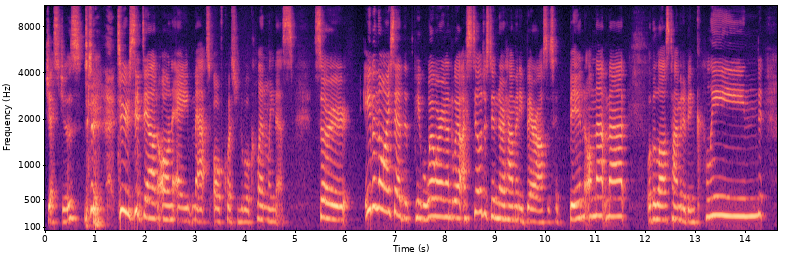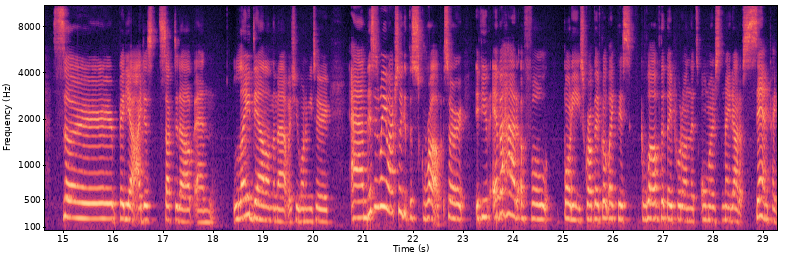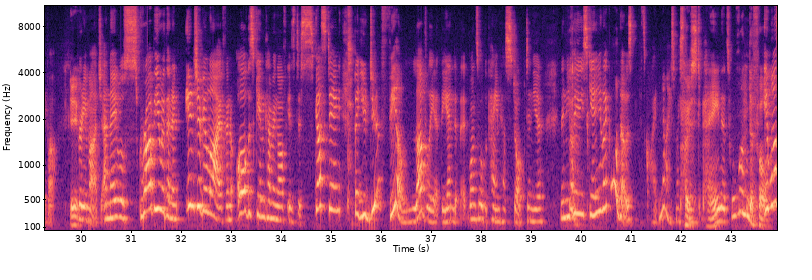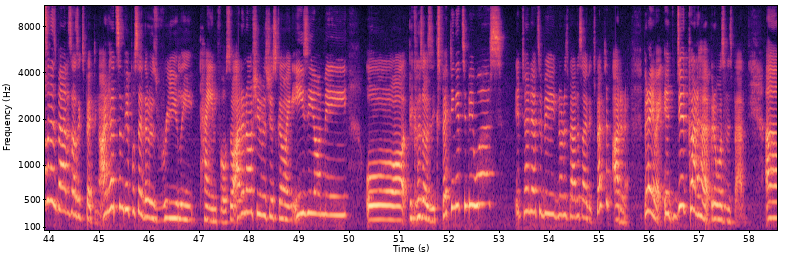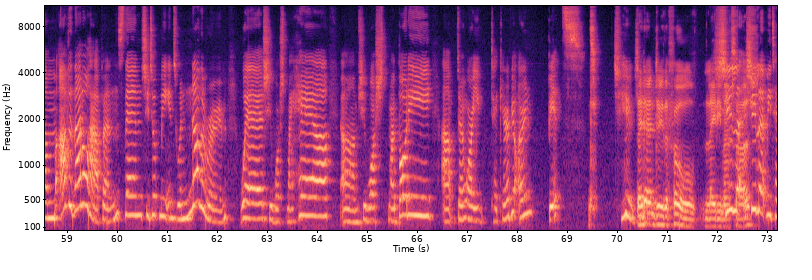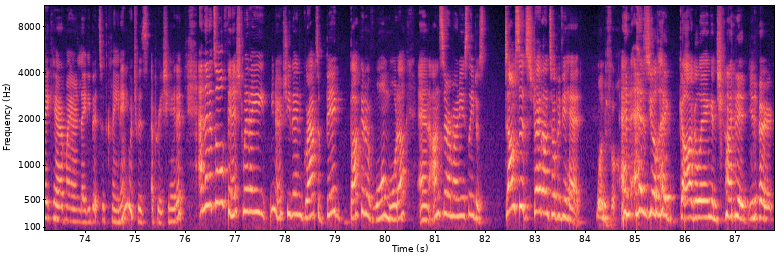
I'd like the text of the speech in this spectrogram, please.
gestures to, to sit down on a mat of questionable cleanliness. So even though I said that people were wearing underwear, I still just didn't know how many bare asses had been on that mat or the last time it had been cleaned. So, but yeah, I just sucked it up and laid down on the mat where she wanted me to. And this is where you actually get the scrub. So, if you've ever had a full body scrub, they've got like this glove that they put on that's almost made out of sandpaper, Ew. pretty much. And they will scrub you within an inch of your life, and all the skin coming off is disgusting. But you do feel lovely at the end of it once all the pain has stopped, and you then you feel your skin. You're like, oh, that was It's quite nice. My Post pain, it's wonderful. It wasn't as bad as I was expecting. I'd heard some people say that it was really painful. So I don't know if she was just going easy on me or because I was expecting it to be worse. It turned out to be not as bad as I'd expected. I don't know. But anyway, it did kind of hurt, but it wasn't as bad. Um, after that all happens, then she took me into another room where she washed my hair, um, she washed my body. Uh, don't worry, you take care of your own bits. She- they she- don't do the full lady she let, massage. she let me take care of my own lady bits with cleaning, which was appreciated. And then it's all finished where they, you know, she then grabs a big bucket of warm water and unceremoniously just dumps it straight on top of your head. Wonderful. And as you're like gargling and trying to, you know,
